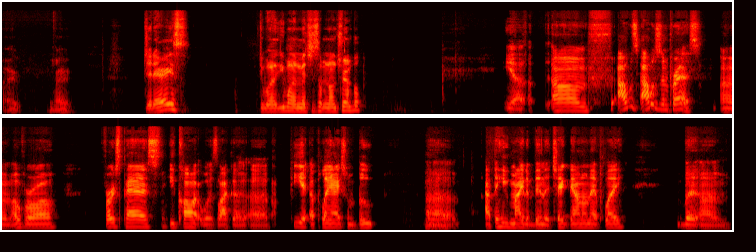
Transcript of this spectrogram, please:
Right, right. Jadarius, do you want you want to mention something on Tremble? Yeah, um, I was I was impressed. Um, overall, first pass he caught was like a a, a play action boot. Mm-hmm. Uh, I think he might have been a check down on that play, but um,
